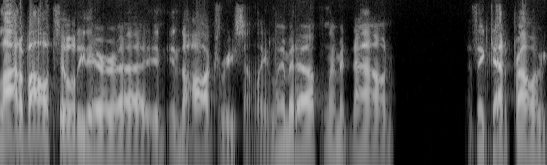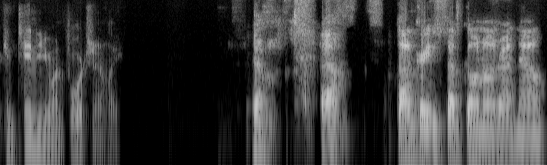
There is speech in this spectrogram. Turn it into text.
lot of volatility there uh, in, in the hogs recently. Limit up, limit down. I think that'll probably continue, unfortunately. Yeah, uh, a lot of crazy stuff going on right now.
